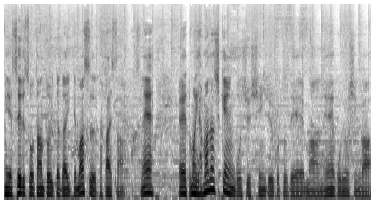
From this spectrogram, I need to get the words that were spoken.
えー、セールスを担当いただいてます高橋さんですね。えーとまあ、山梨県ご出身ということで、まあね、ご両親が、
